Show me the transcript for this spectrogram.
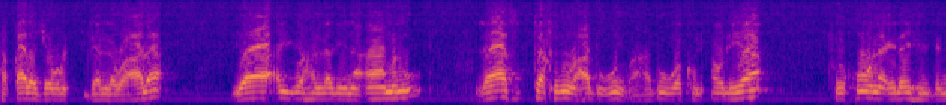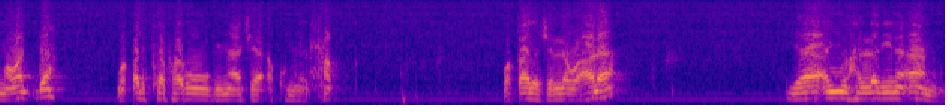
فقال جل وعلا يا أيها الذين آمنوا لا تتخذوا عدوي وعدوكم أولياء تلقون إليهم بالمودة وقد كفروا بما جاءكم من الحق. وقال جل وعلا يا أيها الذين آمنوا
